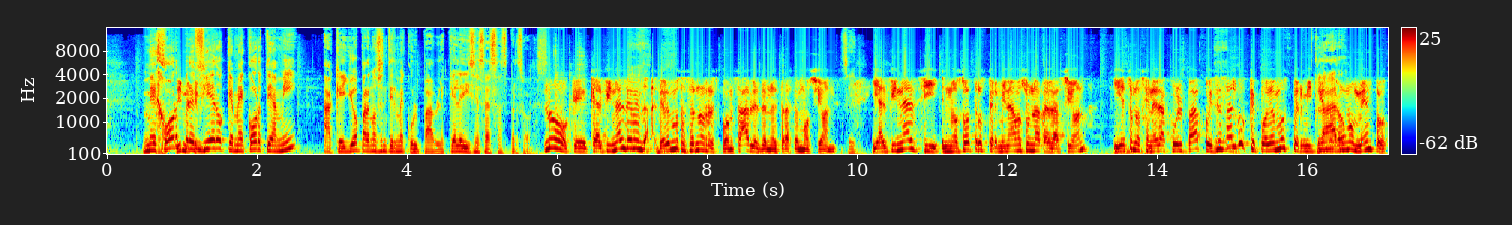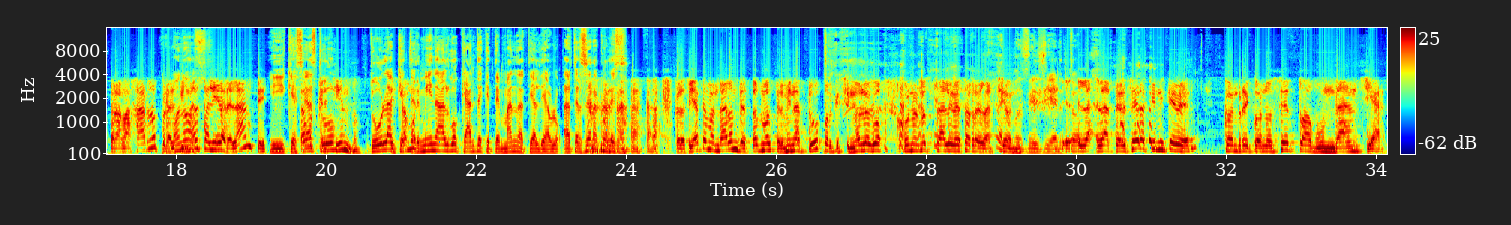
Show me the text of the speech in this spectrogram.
Mejor Dime, prefiero que me corte a mí a que yo para no sentirme culpable. ¿Qué le dices a esas personas? No, que, que al final deben- debemos hacernos responsables de nuestras emociones. Y al final, si nosotros terminamos una relación y eso nos genera culpa, pues es algo que podemos permitirnos Claro. un momento, trabajarlo, pero al final salir adelante. Y que Estamos seas tú, creciendo. tú la que termina algo que antes que te mandan a ti al diablo. La tercera, ¿cuál es? Pero si ya te mandaron, de todos modos termina tú, porque si no, luego uno no sale de esa relación. Pues sí, cierto. La, la tercera tiene que ver con reconocer tu abundancia.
